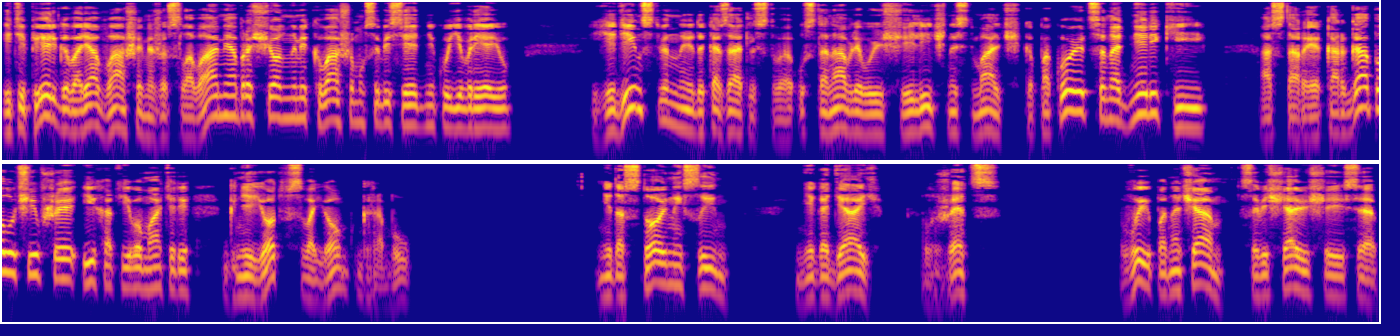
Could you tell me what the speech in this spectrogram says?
и теперь, говоря вашими же словами, обращенными к вашему собеседнику, еврею, единственные доказательства, устанавливающие личность мальчика, покоятся на дне реки, а старая корга, получившая их от его матери, гниет в своем гробу. Недостойный сын, негодяй, лжец. Вы по ночам, совещающиеся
